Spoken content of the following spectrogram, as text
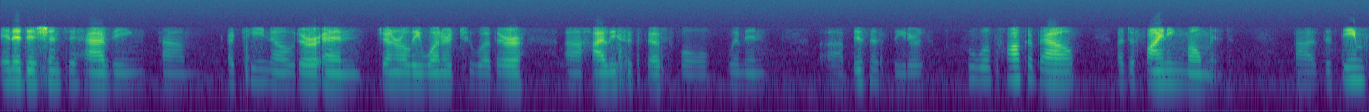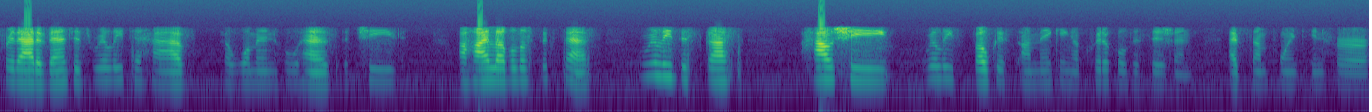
in addition to having um, a keynoter and generally one or two other uh, highly successful women uh, business leaders who will talk about a defining moment. Uh, the theme for that event is really to have a woman who has achieved a high level of success really discuss how she really focused on making a critical decision at some point in her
